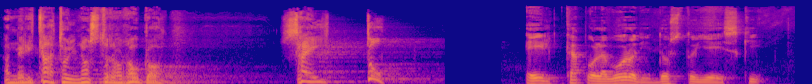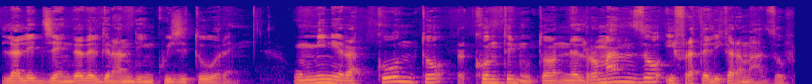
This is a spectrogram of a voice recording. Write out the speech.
ha meritato il nostro rogo, sei tu. È il capolavoro di Dostoevsky, La leggenda del grande inquisitore, un mini racconto contenuto nel romanzo I fratelli Karamazov.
